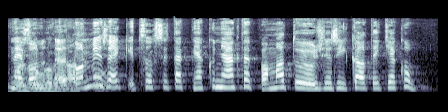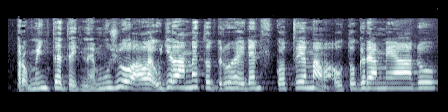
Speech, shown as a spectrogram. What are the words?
Ne, on, on mi řekl, co si tak jako nějak tak pamatuju, že říkal teď jako promiňte, teď nemůžu, ale uděláme to druhý den v Kotvě, mám autogramiádu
